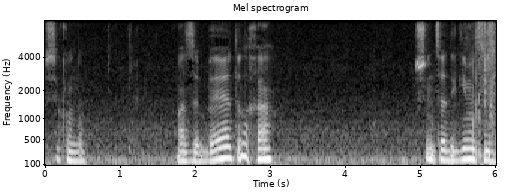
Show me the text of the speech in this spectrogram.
секунду. Мазебет лха. Shin Tzadigim Sif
